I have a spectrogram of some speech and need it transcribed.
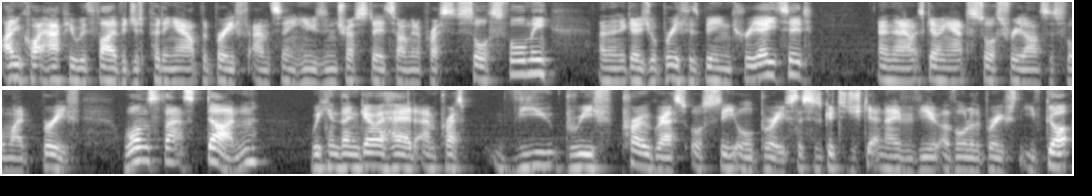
I'm quite happy with Fiverr just putting out the brief and seeing who's interested, so I'm going to press source for me, and then it goes your brief is being created, and now it's going out to source freelancers for my brief. Once that's done, we can then go ahead and press view brief progress or see all briefs. This is good to just get an overview of all of the briefs that you've got.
